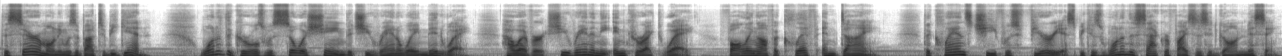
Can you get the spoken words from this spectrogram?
The ceremony was about to begin. One of the girls was so ashamed that she ran away midway. However, she ran in the incorrect way, falling off a cliff and dying. The clan's chief was furious because one of the sacrifices had gone missing.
